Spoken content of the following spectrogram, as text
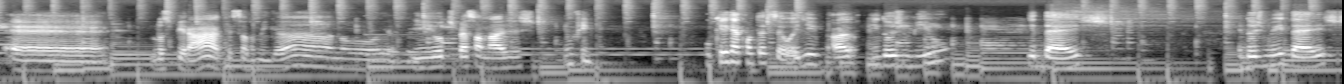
é, Los Piratas, se eu não me engano, e outros personagens, enfim. O que que aconteceu? Ele, em 2010, em 2010,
